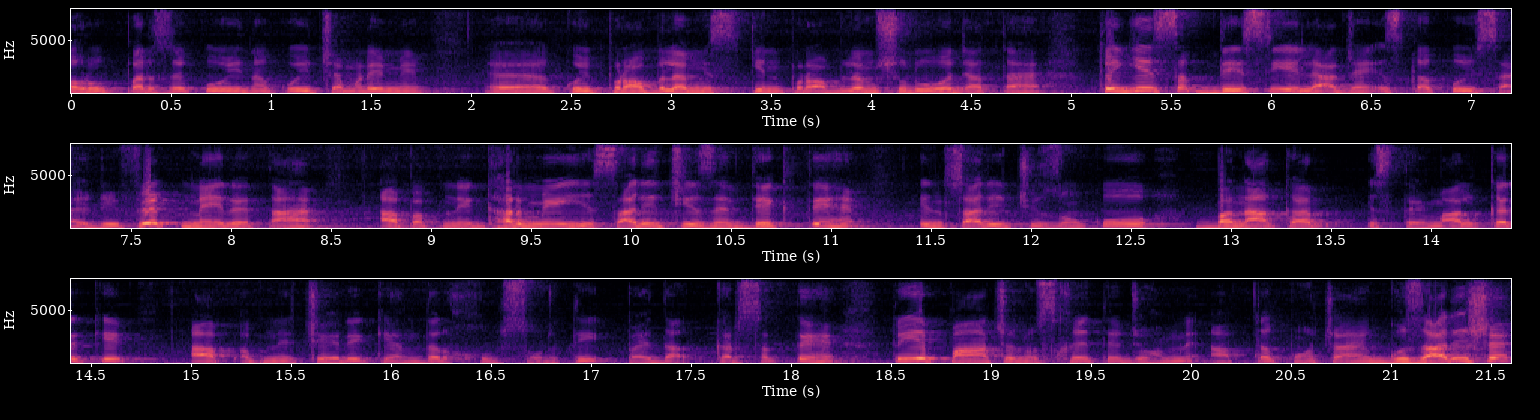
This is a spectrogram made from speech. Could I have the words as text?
और ऊपर से कोई ना कोई चमड़े में आ, कोई प्रॉब्लम स्किन प्रॉब्लम शुरू हो जाता है। तो ये सब देसी इलाज हैं इसका कोई साइड इफ़ेक्ट नहीं रहता है। आप अपने घर में ये सारी चीज़ें देखते हैं, इन सारी चीज़ों को बनाकर इस्तेमाल करके आप अपने चेहरे के अंदर खूबसूरती पैदा कर सकते हैं। तो ये पाँच नुस्खे थे जो हमने आप तक पहुँचाए। गुजारिश है,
